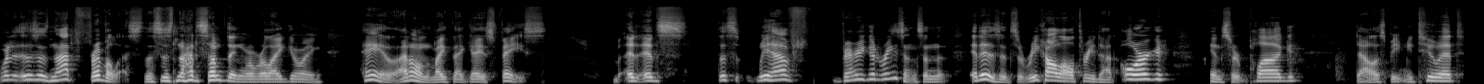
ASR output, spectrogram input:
This is not frivolous. This is not something where we're like going, "Hey, I don't like that guy's face." It, it's this. We have very good reasons, and it is. It's a recallall3.org. Insert plug Dallas beat me to it.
